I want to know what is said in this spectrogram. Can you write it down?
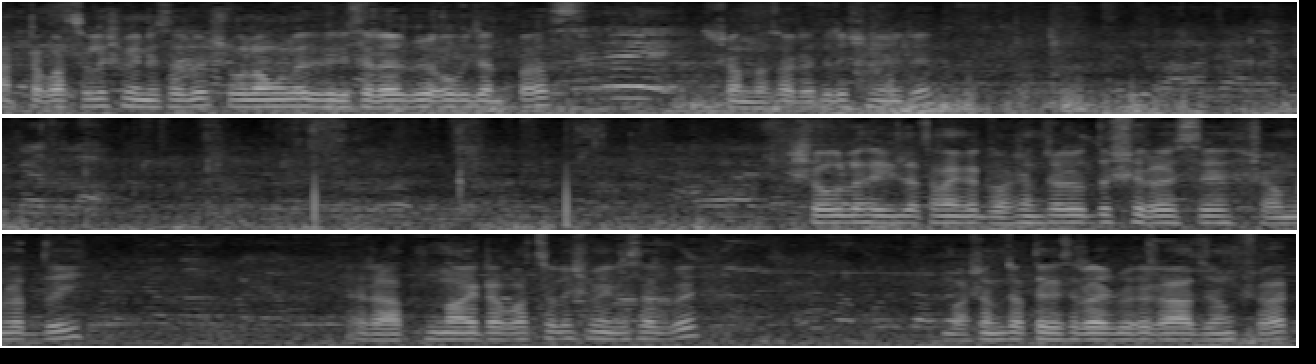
আটটা পাঁচচল্লিশ মিনিট আসবে ষোলামলা দিকে আসবে অভিযান পাস। সন্ধ্যা ছয়টা তিরিশ মিনিটে। শৌলা হিজলা থানাঘাট ভাষণচারের উদ্দেশ্যে রয়েছে সম্রাট দুই। রাত নয়টা পাঁচচল্লিশ মিনিটে ছাড়বে। বাসনচার থেকে ছেড়ে আসবে রাজংশ আট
